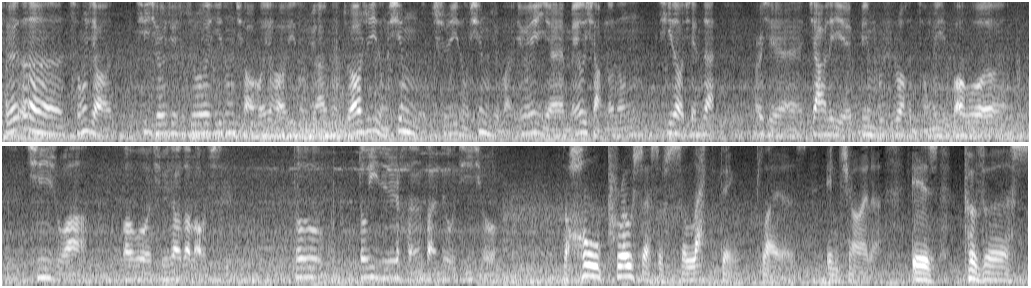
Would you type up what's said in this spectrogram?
觉得从小踢球就是说一种巧合也好，一种缘分，主要是一种兴是一种兴趣吧。因为也没有想到能踢到现在，而且家里也并不是说很同意，包括亲属啊，包括学校的老师，都都一直很反对我踢球。The whole process of selecting players in China is perverse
